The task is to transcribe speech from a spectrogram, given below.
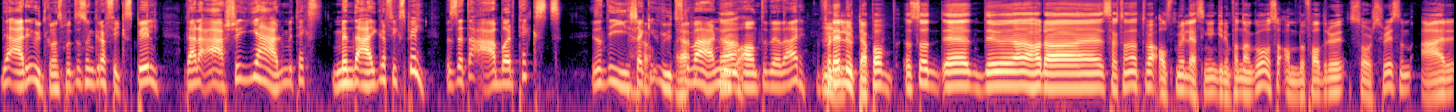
det er i utgangspunktet sånn grafikkspill der det er så jævlig mye tekst, men det er grafikkspill. Mens dette er bare tekst. Det gir seg ikke ut for å være noe Ja. annet enn det det er. For det lurte jeg på. Så det, Du har da sagt sånn at det var altfor mye lesing i Grim Fandango, og så anbefaler du Sorcery, som er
